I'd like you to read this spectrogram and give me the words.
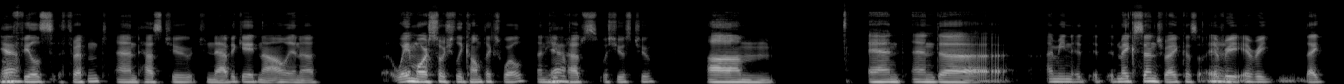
who feels threatened and has to to navigate now in a way more socially complex world than he Yeah. perhaps was used to. Um, and and uh, I mean, it, it, it makes sense, right? Because every every like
